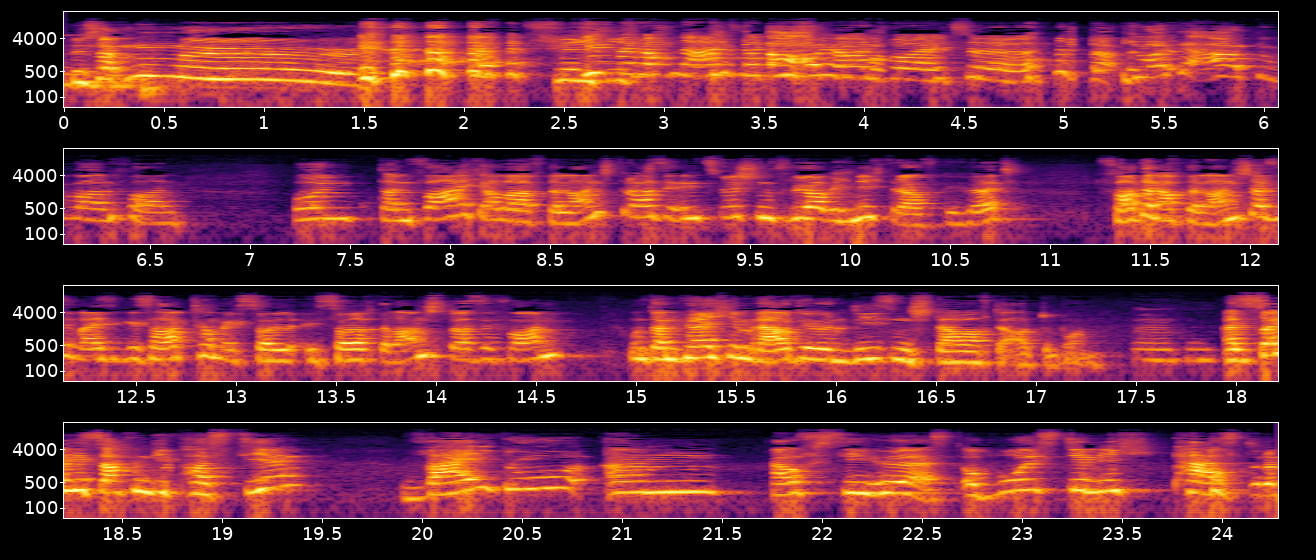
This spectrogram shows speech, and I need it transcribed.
Ich sage, nö. Gib mir doch eine Antwort, die ich hören wollte. ich wollte Autobahn fahren. Und dann fahre ich aber auf der Landstraße inzwischen. Früher habe ich nicht drauf gehört. Ich fahre dann auf der Landstraße, weil sie gesagt haben, ich soll, ich soll auf der Landstraße fahren. Und dann höre ich im Radio einen Riesenstau auf der Autobahn. Mhm. Also solche Sachen, die passieren, weil du ähm, auf sie hörst, obwohl es dir nicht passt oder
